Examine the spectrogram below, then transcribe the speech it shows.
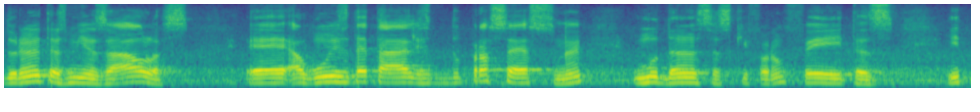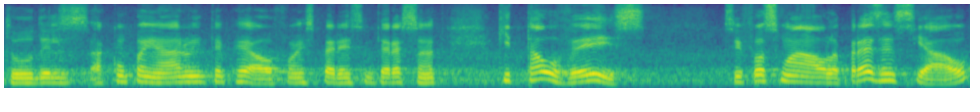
durante as minhas aulas é, alguns detalhes do processo, né? mudanças que foram feitas e tudo, eles acompanharam em tempo real. Foi uma experiência interessante que talvez, se fosse uma aula presencial,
